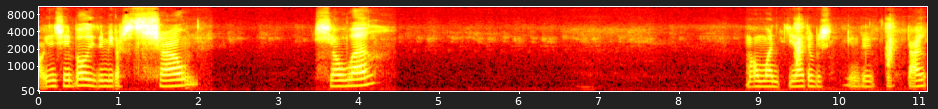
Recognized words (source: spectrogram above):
Ao mesmo tempo, o inimigo chão. Shower. Mong anh chị đã cho mình tới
